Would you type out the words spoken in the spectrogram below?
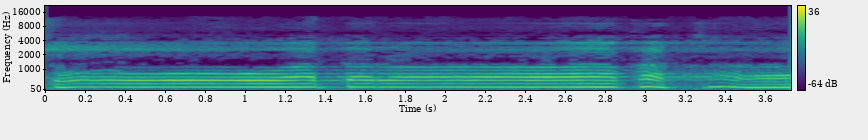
สุตระคัจฉัน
